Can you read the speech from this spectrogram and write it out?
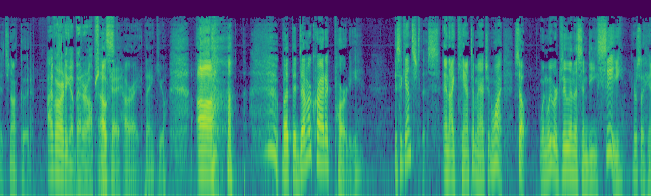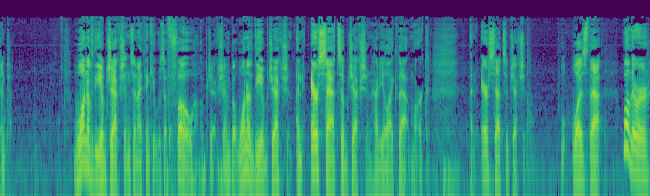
It's not good. I've already got better options. Okay, all right, thank you. Uh, but the Democratic Party is against this, and I can't imagine why. So when we were doing this in D.C., here's a hint. One of the objections, and I think it was a faux objection, but one of the objection, an airsats objection. How do you like that, Mark? An airsats objection was that well, there were,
